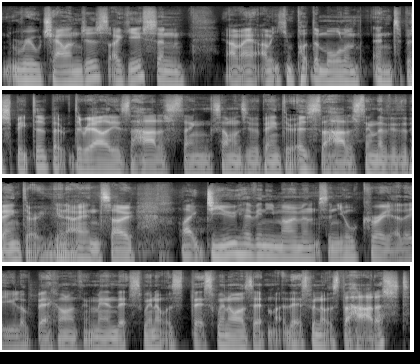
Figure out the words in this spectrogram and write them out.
real challenges, I guess. And I mean, I mean you can put them all in, into perspective, but the reality is the hardest thing someone's ever been through is the hardest thing they've ever been through. You know, and so like, do you have any moments in your career that you look back on and think, man, that's when it was, that's when I was at, my, that's when it was the hardest.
